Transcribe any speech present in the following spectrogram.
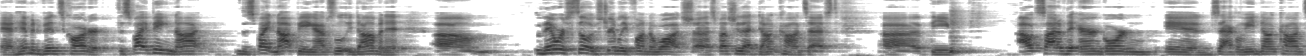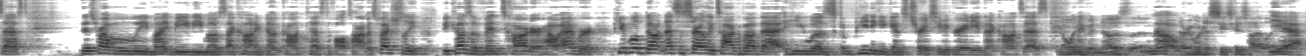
And him and Vince Carter, despite being not, despite not being absolutely dominant, um, they were still extremely fun to watch, uh, especially that dunk contest. Uh, the outside of the Aaron Gordon and Zach LaVine dunk contest, this probably might be the most iconic dunk contest of all time, especially because of Vince Carter. However, people don't necessarily talk about that he was competing against Tracy McGrady in that contest. No one even knows that. No. Everyone just sees his highlight. Yeah,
